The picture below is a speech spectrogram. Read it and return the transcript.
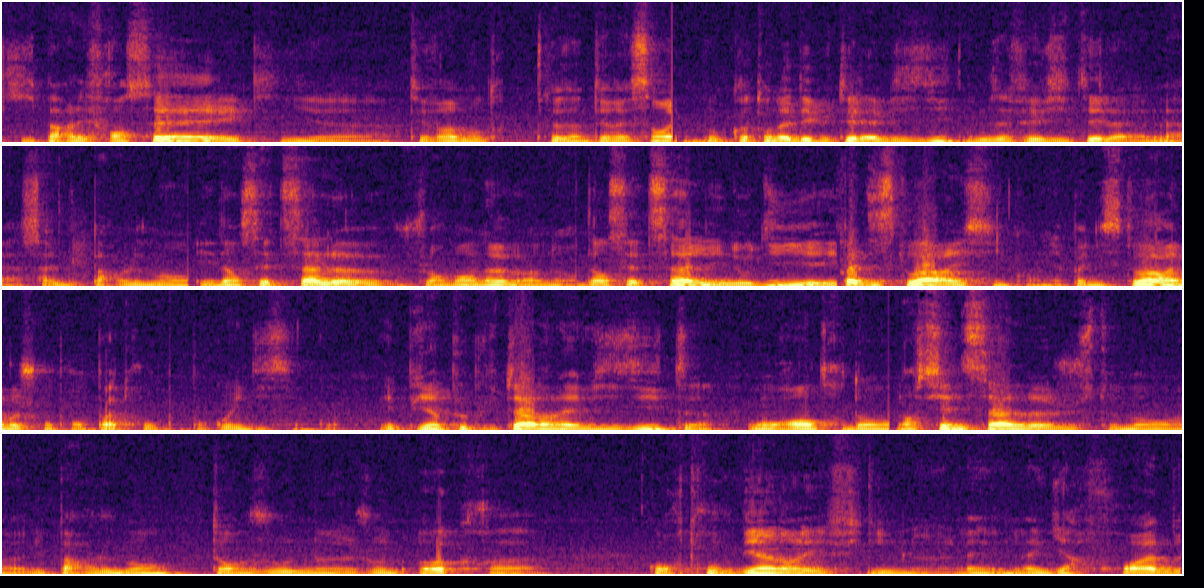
qui parlait français et qui euh, était vraiment tr- très intéressant. Donc, quand on a débuté la visite, il nous a fait visiter la, salle du Parlement. Et dans cette salle, euh, flambant neuve, hein, dans- cette salle, il nous dit a pas d'histoire ici. Il n'y a pas d'histoire et moi je comprends pas trop pourquoi il dit ça. Et puis un peu plus tard dans la visite, on rentre dans l'ancienne salle justement euh, du Parlement, en jaune, jaune ocre. euh, qu'on retrouve bien dans les films, la, guerre froide,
